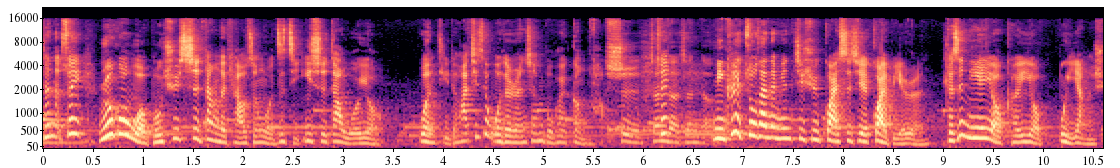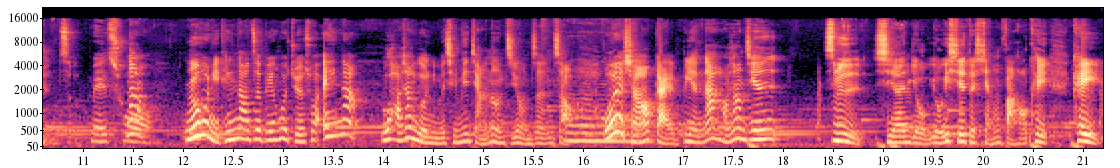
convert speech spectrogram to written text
真的。所以如果我不去适当的调整我自己，意识到我有问题的话，其实我的人生不会更好。是真的真的，你可以坐在那边继续怪世界、怪别人，可是你也有可以有不一样的选择。没错。那如果你听到这边会觉得说，哎、那我好像有你们前面讲的那种几种征兆，嗯我也想要改变。那好像今天是不是喜恩有有一些的想法哈，可以可以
